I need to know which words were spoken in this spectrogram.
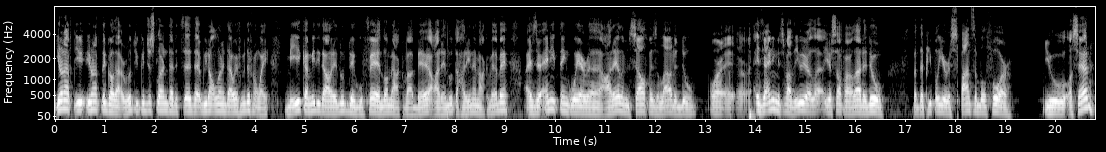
You don't have to. You, you, don't have to go that route. You can just learn that it's uh, that we don't learn that way from a different way. Is there anything where uh, arel himself is allowed to do, or uh, is there any mitzvah that you yourself are allowed to do, but the people you're responsible for, you oser?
